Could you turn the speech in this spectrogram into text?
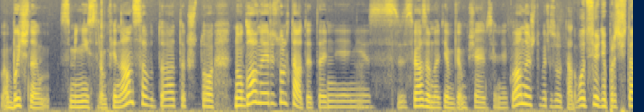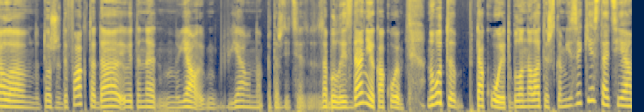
обычно с министром финансов, да, так что, но главный результат, это не, не связано тем, общаемся или нет. Главное, чтобы результат. Вот сегодня прочитала тоже де-факто, да, это я, я, подождите, забыла издание какое, ну вот такое, это было на латышском языке статья,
